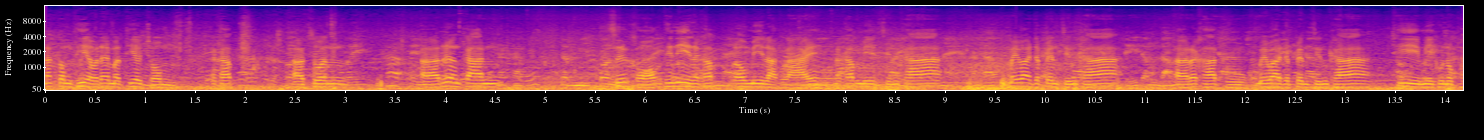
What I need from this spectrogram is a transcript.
นักท่องเที่ยวได้มาเที่ยวชมนะครับส่วน เรื่องการซื้อของที่นี่นะครับ เรามีหลากหลายนะครับ มีสินค้าไม่ว่าจะเป็นสินค้าราคาถูก ไม่ว่าจะเป็นสินค้าที่มีคุณภ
